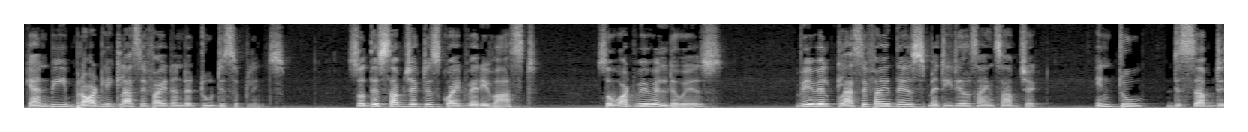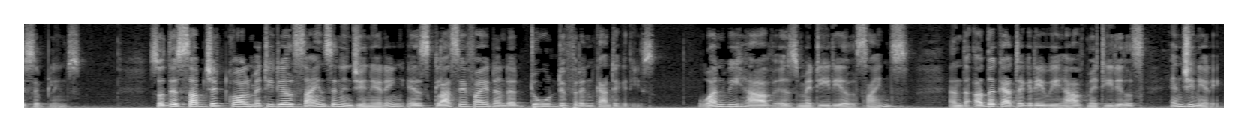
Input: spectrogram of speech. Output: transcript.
can be broadly classified under two disciplines. So this subject is quite very vast. So what we will do is we will classify this material science subject into sub-disciplines. So this subject called material science and engineering is classified under two different categories. One we have is material science and the other category we have materials engineering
